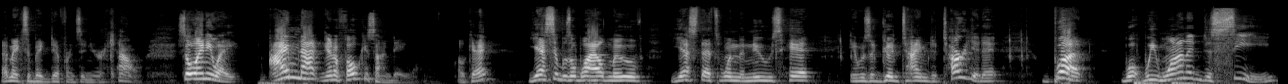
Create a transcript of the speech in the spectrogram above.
that makes a big difference in your account. So anyway, I'm not going to focus on day one. Okay. Yes, it was a wild move. Yes, that's when the news hit. It was a good time to target it. But what we wanted to see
